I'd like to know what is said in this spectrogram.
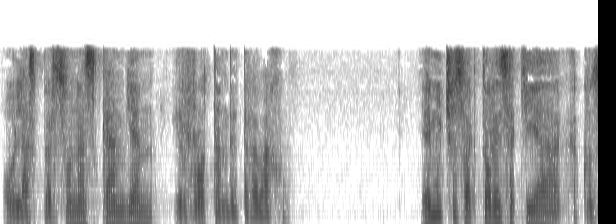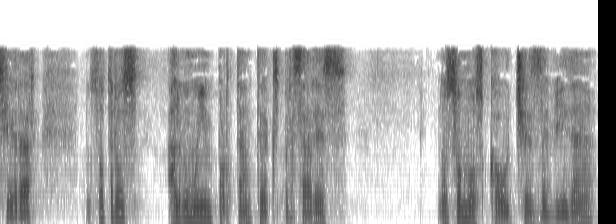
o las personas cambian y rotan de trabajo. Y hay muchos factores aquí a, a, considerar. Nosotros, algo muy importante a expresar es, no somos coaches de vida,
